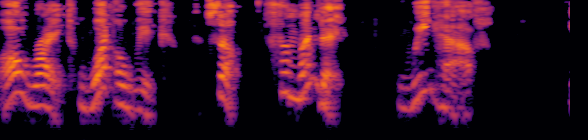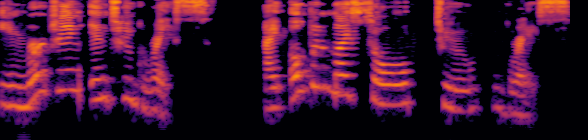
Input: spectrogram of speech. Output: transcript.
All right, what a week. So for Monday, we have emerging into grace. I open my soul to grace.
